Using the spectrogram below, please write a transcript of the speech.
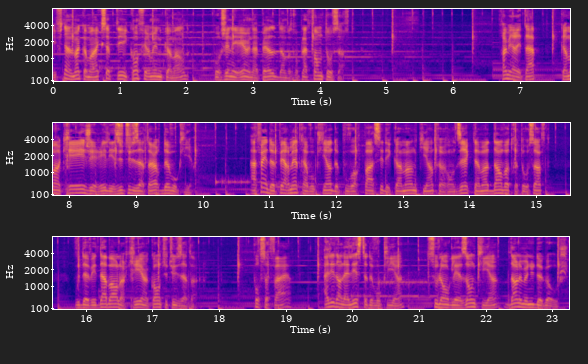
Et finalement, comment accepter et confirmer une commande pour générer un appel dans votre plateforme TOSoft. Première étape, comment créer et gérer les utilisateurs de vos clients. Afin de permettre à vos clients de pouvoir passer des commandes qui entreront directement dans votre TOSoft, vous devez d'abord leur créer un compte utilisateur. Pour ce faire, allez dans la liste de vos clients, sous l'onglet Zone client, dans le menu de gauche.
